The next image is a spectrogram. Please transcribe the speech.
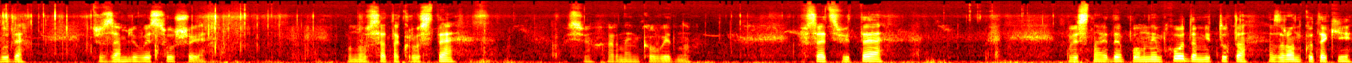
буде. Цю землю висушує. Воно все так росте. Все гарненько видно. Все цвіте. Весна йде повним ходом і тут зранку такі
